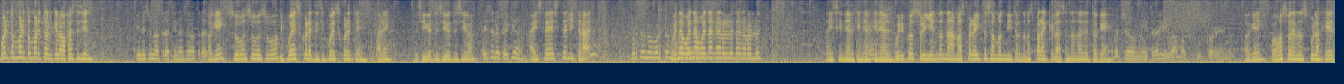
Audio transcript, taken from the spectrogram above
Muerto, muerto, muerto. El que lo bajaste 100. Tienes uno atrás, tienes uno atrás. Ok, subo, subo, subo. Si puedes, cúrate, si puedes, cúrate. Dale. Te sigo, te sigo, te sigo. Ahí está lo que quieren. Ahí está este, literal. Muerto uno, muerto uno. Buena, buena, buena. Agarra loot, agarra loot. Nice, genial, genial, Nice. genial. Voy a ir construyendo nada más, pero ahorita usamos nitro, nada más para que la zona no te toque. Voy a echar un nitro y vamos corriendo. Ok, podemos ponernos full ahead.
